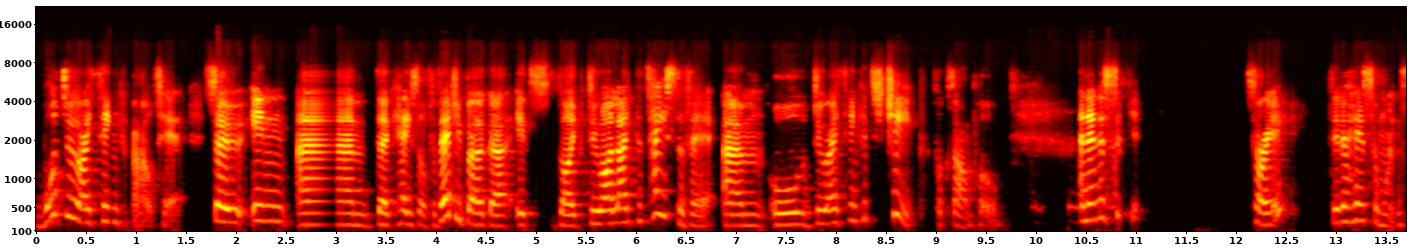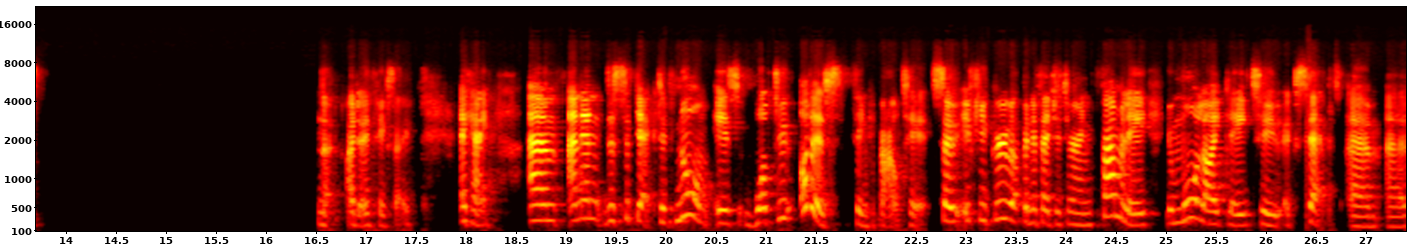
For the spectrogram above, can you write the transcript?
what do I think about it? So in um, the case of a veggie burger, it's like, do I like the taste of it? Um, or do I think it's cheap, for example? And then the, sorry, did I hear someone? No, I don't think so. Okay, um, and then the subjective norm is what do others think about it? So if you grew up in a vegetarian family, you're more likely to accept um, uh,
